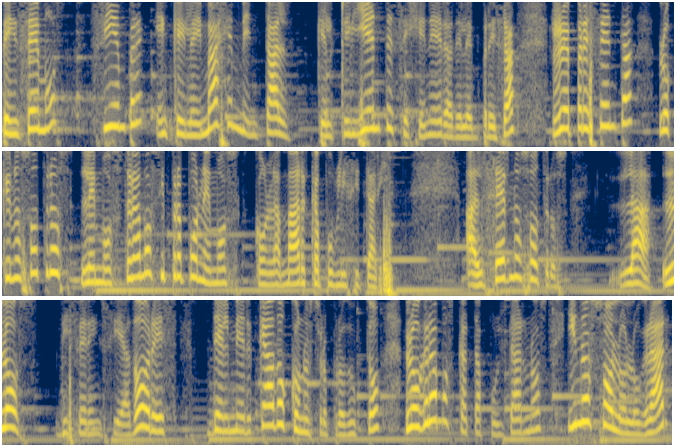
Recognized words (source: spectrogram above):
Pensemos siempre en que la imagen mental que el cliente se genera de la empresa representa lo que nosotros le mostramos y proponemos con la marca publicitaria. Al ser nosotros la, los diferenciadores del mercado con nuestro producto, logramos catapultarnos y no solo lograr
